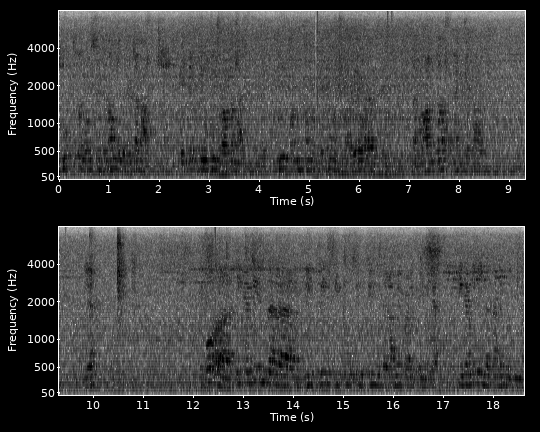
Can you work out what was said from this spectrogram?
நூற்றுக்கு ஒரு செட்டு தான் உங்களுக்கு ரிட்டர்ன் ஆகும். எட்டு திருப்பி ப்ராப்ளம் ஆச்சுன்னு இது பண்ணி பண்ணுறதுக்கு உங்களுக்கு வரவே வராது இந்த நார்மலாக நைன்டி தான் ஆகும் இல்லையா? இப்போ நீங்க எப்படி இந்த B three C two C three இது எல்லாமே படிக்கிறீங்க? இல்லையா நீங்க எப்படி இந்த கண்டுபிடிப்பீங்க?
